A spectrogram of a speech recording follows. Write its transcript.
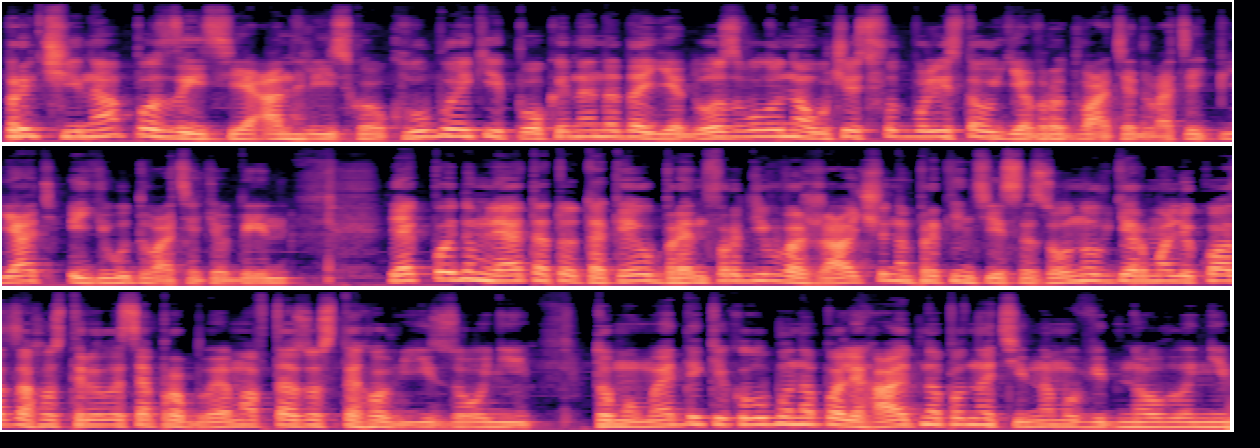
Причина позиція англійського клубу, який поки не надає дозволу на участь футболіста у Євро 2025 Ю-21. Як повідомляє то таке у Брентфорді вважають, що наприкінці сезону в Ярмалюка загострилася проблема в тазостеговій зоні. Тому медики клубу наполягають на повноцінному відновленні,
